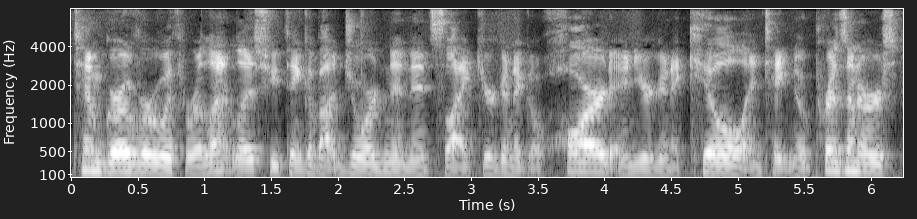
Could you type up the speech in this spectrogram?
Tim Grover with Relentless, you think about Jordan, and it's like you're going to go hard and you're going to kill and take no prisoners.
